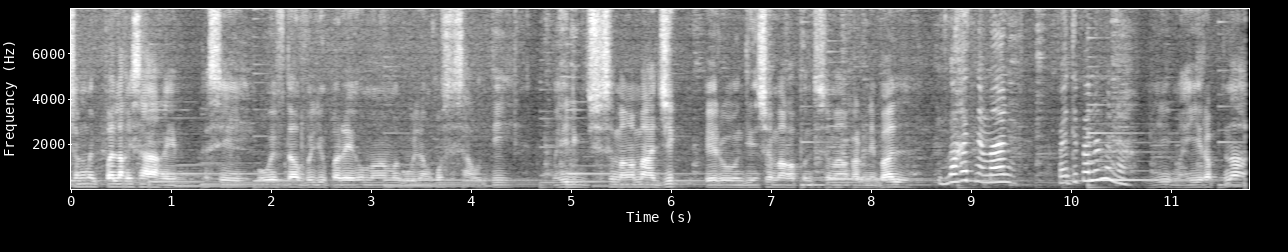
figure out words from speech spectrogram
Siyang nagpalaki sa akin kasi OFW pareho mga magulang ko sa Saudi. Mahilig siya sa mga magic pero hindi siya makapunta sa mga karnibal. Bakit naman? Pwede pa naman ah. Eh, mahirap na.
